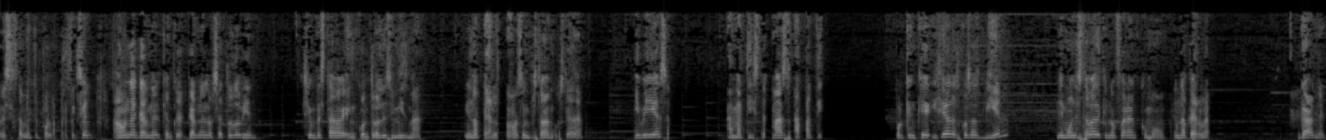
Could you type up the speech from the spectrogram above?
precisamente por la perfección. A una Garner, que aunque Garner lo hacía todo bien, siempre estaba en control de sí misma. Y una Perla, ¿no? Siempre estaba angustiada. Y veías a Amatista más apática. Porque aunque hiciera las cosas bien, le molestaba de que no fueran como una perla Garnet.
